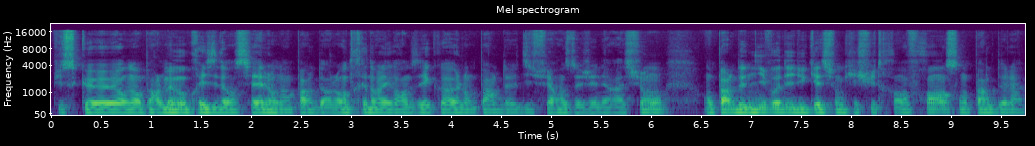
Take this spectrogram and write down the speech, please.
puisqu'on en parle même au présidentiel, on en parle dans l'entrée dans les grandes écoles, on parle de différences de génération, on parle de niveau d'éducation qui chutera en France, on parle de la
